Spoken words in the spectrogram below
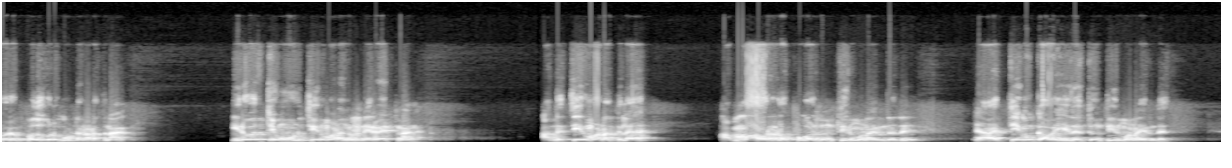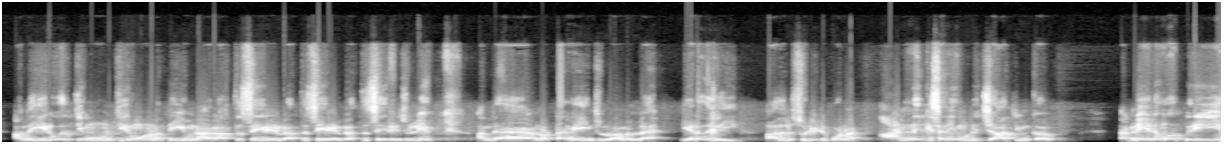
ஒரு பொதுக்குழு கூட்டம் நடத்தினாங்க. இருபத்தி மூணு தீர்மானங்களை நிறைவேற்றினாங்க. அந்த தீர்மானத்துல அம்மா அவர்களை புகழ்ந்தும் தீர்மானம் இருந்தது. திமுகவை எதிர்த்தும் தீர்மானம் இருந்தது. அந்த இருபத்தி மூணு தீர்மானத்தையும் நான் ரத்து செய்கிறேன் ரத்து செய்கிறேன் ரத்து செய்கிறேன்னு சொல்லி அந்த நொட்டாங்கைன்னு சொல்லுவாங்கல்ல இடது கை அதில் சொல்லிட்டு போனார். அன்னைக்கு சனியும் முடிச்சு அதிமுக தன்னை என்னமோ பெரிய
